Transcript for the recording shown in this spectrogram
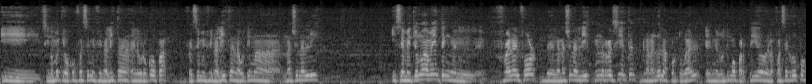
Y si no me equivoco fue semifinalista en la Eurocopa, fue semifinalista en la última National League y se metió nuevamente en el Final Four de la National League reciente, ganándole a Portugal en el último partido de la fase de grupos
